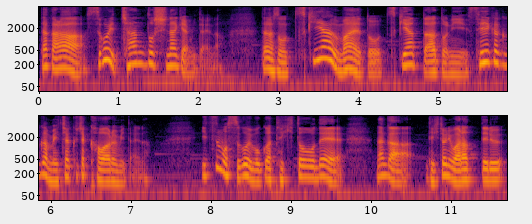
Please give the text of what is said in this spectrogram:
だから、すごいちゃんとしなきゃみたいな。だからその付き合う前と付き合った後に性格がめちゃくちゃ変わるみたいな。いつもすごい僕は適当で、なんか適当に笑ってる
